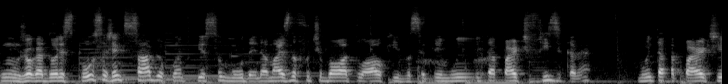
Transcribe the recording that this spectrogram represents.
um jogador expulso, a gente sabe o quanto que isso muda. Ainda mais no futebol atual, que você tem muita parte física, né? Muita parte.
